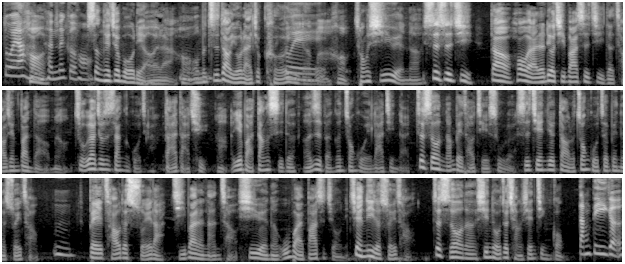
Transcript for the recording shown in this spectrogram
对啊，很很那个哈，省黑就不聊了啦。哈、嗯，我们知道由来就可以了嘛。哈对，从西元呢四世纪。到后来的六七八世纪的朝鲜半岛有没有？主要就是三个国家打来打去啊，也把当时的呃日本跟中国也拉进来。这时候南北朝结束了，时间就到了中国这边的隋朝。嗯，北朝的隋啦击败了南朝，西元呢五百八十九年建立了隋朝。这时候呢，新罗就抢先进贡。当第一个，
